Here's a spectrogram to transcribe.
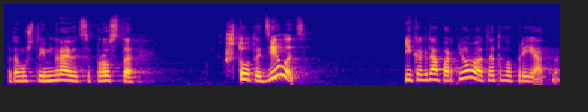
потому что им нравится просто что-то делать, и когда партнеру от этого приятно.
